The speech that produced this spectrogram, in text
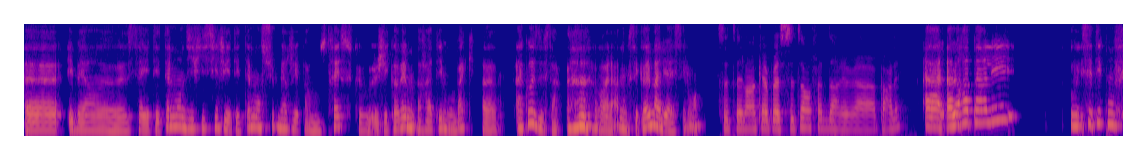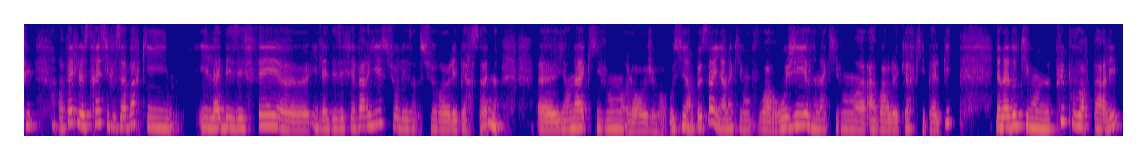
et bien, ça a été tellement difficile, j'ai été tellement submergée par mon stress que j'ai quand même raté mon bac à cause de ça. voilà, donc c'est quand même allé assez loin. C'était l'incapacité en fait d'arriver à parler? Alors à parler, oui, c'était confus. En fait, le stress, il faut savoir qu'il a des effets, euh, il a des effets variés sur les, sur euh, les personnes. Euh, il y en a qui vont, alors aussi un peu ça, il y en a qui vont pouvoir rougir, il y en a qui vont avoir le cœur qui palpite, il y en a d'autres qui vont ne plus pouvoir parler.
